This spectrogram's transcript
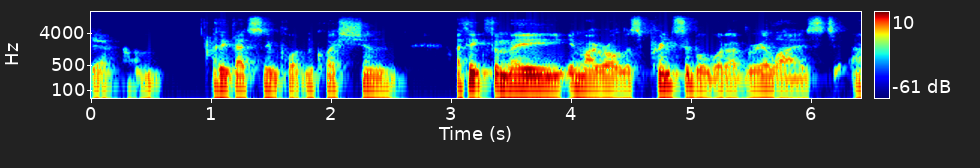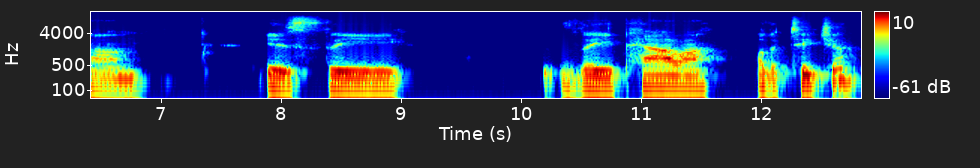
Yeah. Um, I think that's an important question. I think for me, in my role as principal, what I've realized um, is the the power of a teacher.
